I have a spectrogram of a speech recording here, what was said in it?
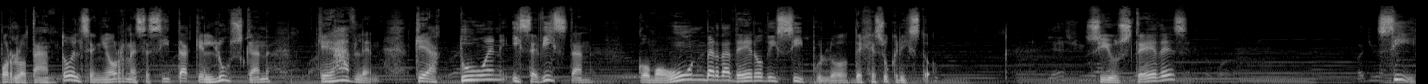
Por lo tanto, el Señor necesita que luzcan, que hablen, que actúen y se vistan como un verdadero discípulo de Jesucristo. Si ustedes, sí,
